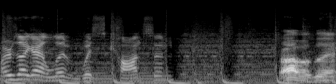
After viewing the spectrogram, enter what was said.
Where's that guy live? Wisconsin? Probably.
